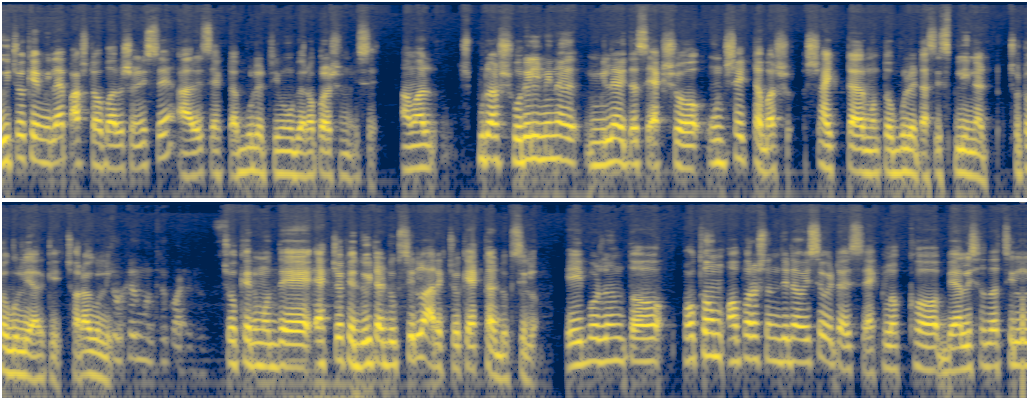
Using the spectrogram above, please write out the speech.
দুই চোখে মিলায় পাঁচটা অপারেশন হয়েছে আর হয়েছে একটা বুলেট রিমুভের অপারেশন হয়েছে আমার পুরা শরীর মিলে মিলে হইতেছে একশো উনষাটটা বা ষাটটার মতো বুলেট আছে স্প্লিনাট ছোটগুলি আর কি ছড়াগুলি। চোখের মধ্যে চোখের মধ্যে এক চোখে দুইটা ঢুকছিল আরেক চোখে একটা ঢুকছিল। এই পর্যন্ত প্রথম অপারেশন যেটা হয়েছে ওইটা হচ্ছে এক লক্ষ বিয়াল্লিশ হাজার ছিল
